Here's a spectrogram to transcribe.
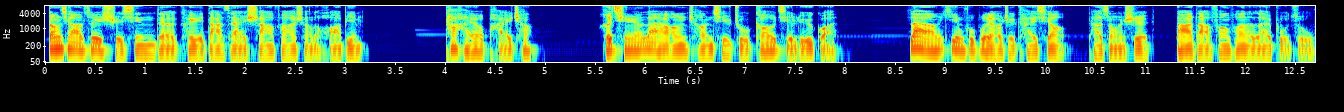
当下最时兴的可以搭在沙发上的花边。他还要排场，和情人赖昂长期住高级旅馆，赖昂应付不了这开销，他总是大大方方的来补足。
